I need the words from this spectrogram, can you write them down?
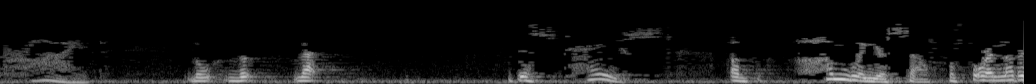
Pride. The, the, that distaste of humbling yourself before another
